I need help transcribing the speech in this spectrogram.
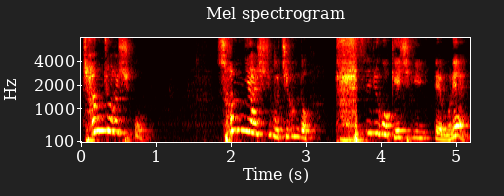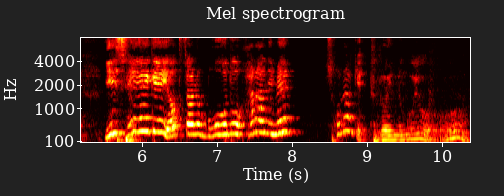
창조하시고 섭리하시고 지금도 다스리고 계시기 때문에 이 세계 역사는 모두 하나님의 손아귀에 들어있는 거요.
